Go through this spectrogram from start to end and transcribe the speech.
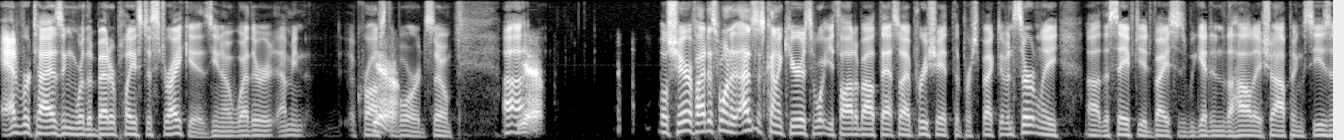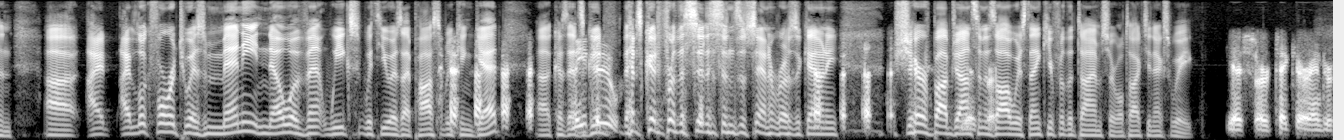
advertising where the better place to strike is. You know, whether I mean across yeah. the board. So, uh, yeah. Well, Sheriff, I just wanted, I was just kind of curious what you thought about that. So I appreciate the perspective and certainly uh, the safety advice as we get into the holiday shopping season. Uh, I, I look forward to as many no event weeks with you as I possibly can get because uh, that's good. Too. That's good for the citizens of Santa Rosa County. Sheriff Bob Johnson, yes, as always, thank you for the time, sir. We'll talk to you next week. Yes, sir. Take care, Andrew.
